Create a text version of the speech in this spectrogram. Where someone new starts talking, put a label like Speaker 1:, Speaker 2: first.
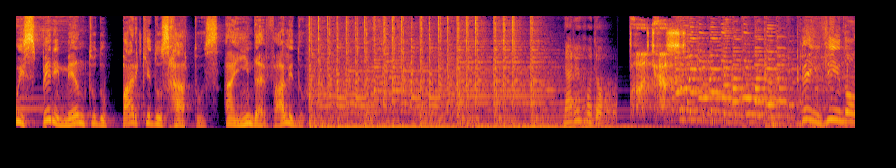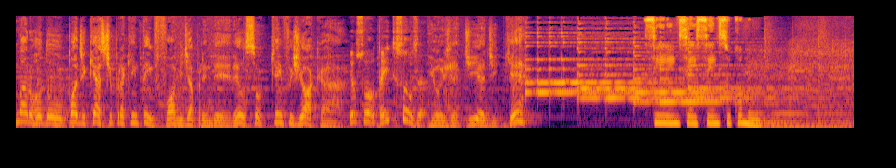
Speaker 1: O experimento do Parque dos Ratos ainda é válido?
Speaker 2: Naruhodo.
Speaker 1: Bem-vindo ao Naruhodô, podcast para quem tem fome de aprender. Eu sou Ken Fujioka.
Speaker 3: Eu sou Altair de Souza.
Speaker 1: E hoje é dia de quê?
Speaker 2: Ciência e senso comum.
